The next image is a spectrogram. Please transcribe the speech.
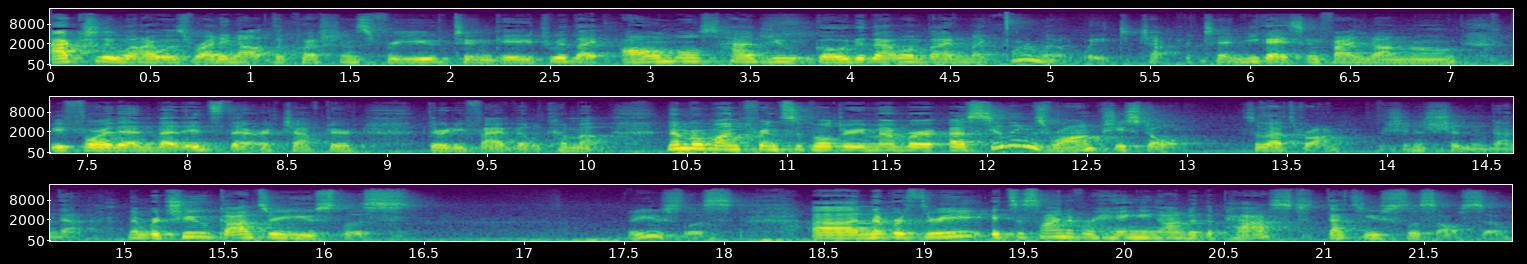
actually when i was writing out the questions for you to engage with i almost had you go to that one but i'm like oh, i'm going to wait to chapter 10 you guys can find it on your own before then but it's there chapter 35 it'll come up. Number one principle to remember uh, stealing's wrong she stole. So that's wrong. She shouldn't have done that. Number two gods are useless. They're useless. Uh, number three it's a sign of her hanging on to the past. That's useless also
